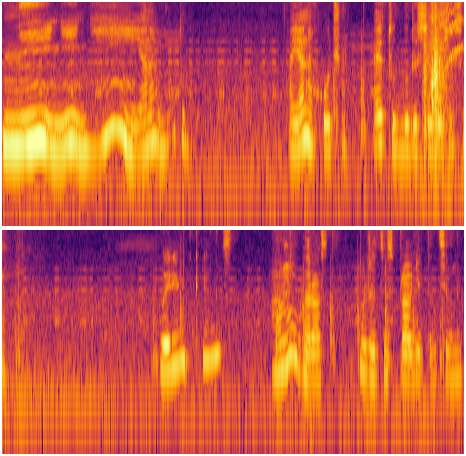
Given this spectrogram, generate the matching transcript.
Ні, ні, ні, я не буду. А я не хочу. А я тут буду сидітися. Двері відкрились. А ну, гаразд. Може це справді працівник.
